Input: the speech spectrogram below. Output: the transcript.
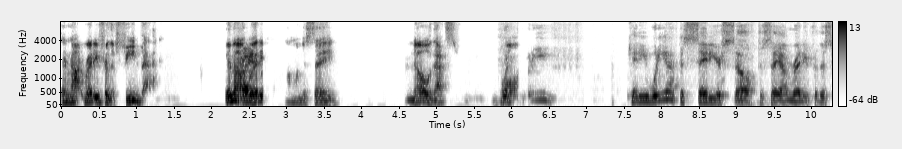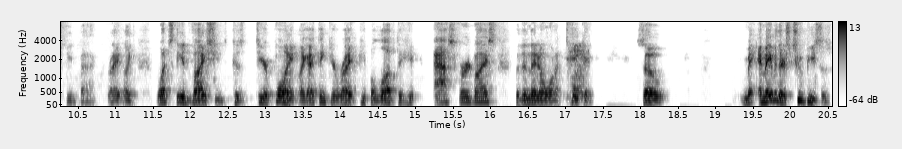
they're not ready for the feedback. They're not right. ready for someone to say, no, that's wrong. What, what do you, KD, what do you have to say to yourself to say, I'm ready for this feedback, right? Like, what's the advice you, because to your point, like, I think you're right. People love to he- ask for advice, but then they don't want to take it. So, and maybe there's two pieces.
